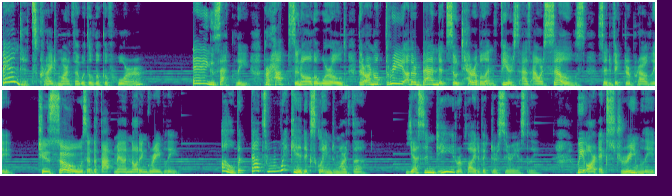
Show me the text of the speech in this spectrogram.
Bandits! cried Martha with a look of horror. Exactly. Perhaps in all the world there are not three other bandits so terrible and fierce as ourselves, said Victor proudly. Tis so, said the fat man, nodding gravely. Oh, but that's wicked, exclaimed Martha. Yes, indeed, replied Victor seriously. We are extremely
